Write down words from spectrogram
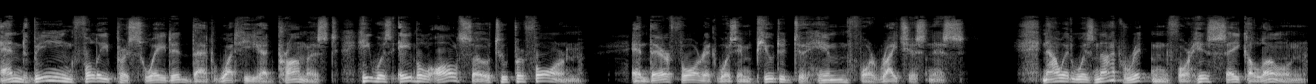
And being fully persuaded that what he had promised, he was able also to perform and therefore it was imputed to him for righteousness. Now it was not written for his sake alone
